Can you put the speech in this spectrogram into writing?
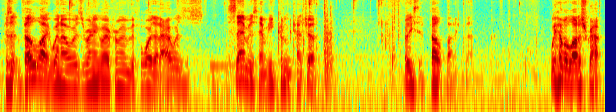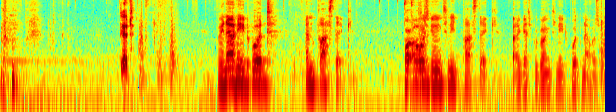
Because it felt like when I was running away from him before that I was the same as him. He couldn't catch up. Or at least it felt like that. We have a lot of scrap. Good. we now need wood and plastic. We're always going to need plastic, but I guess we're going to need wood now as well.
